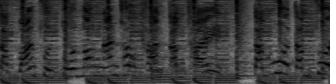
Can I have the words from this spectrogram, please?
ตับหวานส่วนตัวน้องนั้นชอบทานตำไทยตำมั่วตำซั่ว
